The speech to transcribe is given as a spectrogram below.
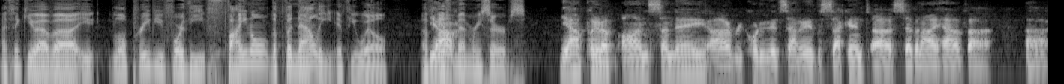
I think you have uh, a little preview for the final, the finale, if you will, of Yeah. If Memory Serves. yeah, put it up on Sunday. Uh, recorded it Saturday the second. Uh, Seb and I have uh, uh,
